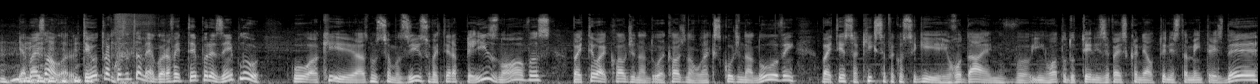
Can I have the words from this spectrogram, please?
Uhum. E é mais agora. Tem outra coisa também. Agora vai ter, por exemplo, o, aqui anunciamos isso, vai ter APIs novas, vai ter o iCloud na o iCloud não, o Xcode na nuvem, vai ter isso aqui que você vai conseguir rodar em, em rota do tênis e vai escanear o tênis também em 3D.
